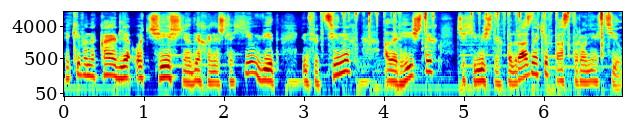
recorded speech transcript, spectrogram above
який виникає для очищення дихальних шляхів від інфекційних, алергічних чи хімічних подразників та сторонніх тіл.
